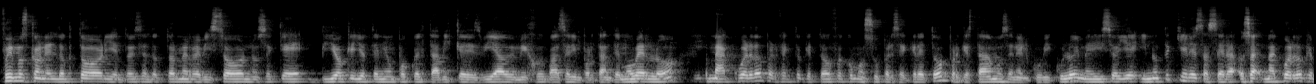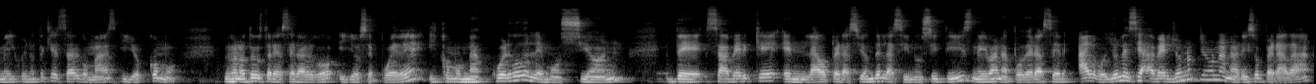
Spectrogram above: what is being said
fuimos con el doctor y entonces el doctor me revisó, no sé qué, vio que yo tenía un poco el tabique desviado y me dijo, va a ser importante moverlo. Me acuerdo perfecto que todo fue como súper secreto porque estábamos en el cubículo y me dice, oye, ¿y no te quieres hacer, o sea, me acuerdo que me dijo, ¿y no te quieres hacer algo más? Y yo, ¿cómo? Me dijo, ¿no te gustaría hacer algo? Y yo, ¿se puede? Y como me acuerdo de la emoción de saber que en la operación de la sinusitis me iban a poder hacer algo. Yo le decía, a ver, yo no quiero una nariz operada,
